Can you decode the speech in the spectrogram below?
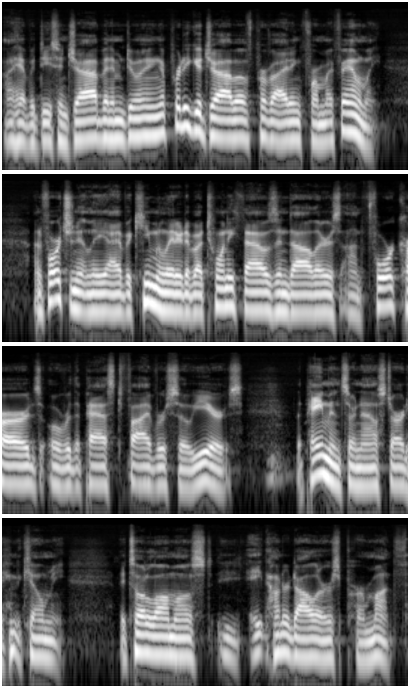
I have a decent job and am doing a pretty good job of providing for my family. Unfortunately, I have accumulated about $20,000 on four cards over the past five or so years. The payments are now starting to kill me. They total almost $800 per month.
